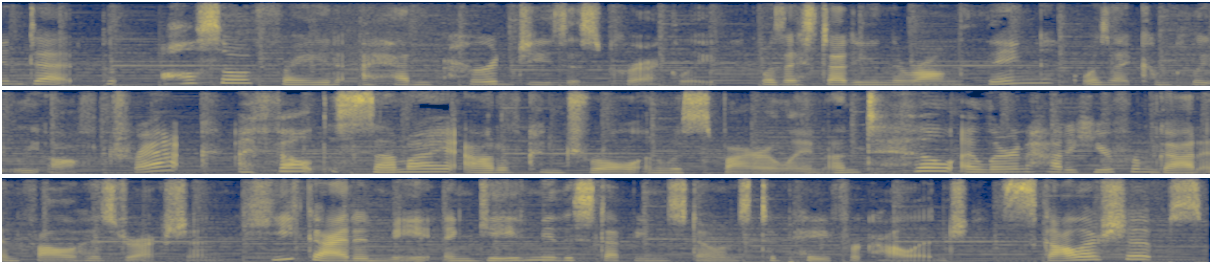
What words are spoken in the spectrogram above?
in debt, but also afraid I hadn't heard Jesus correctly. Was I studying the wrong thing? Was I completely off track? I felt semi out of control and was spiraling until until I learned how to hear from God and follow His direction. He guided me and gave me the stepping stones to pay for college scholarships,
